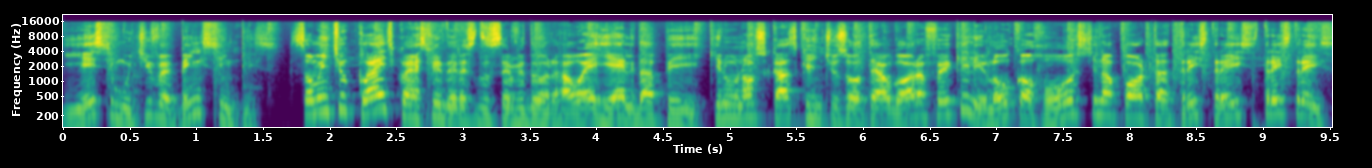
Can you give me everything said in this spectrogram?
e esse motivo é bem simples. Somente o client conhece o endereço do servidor, a URL da API, que no nosso caso que a gente usou até agora foi aquele localhost na porta 3333.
